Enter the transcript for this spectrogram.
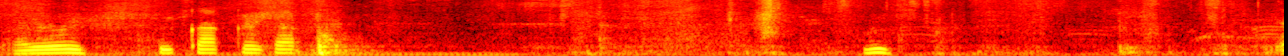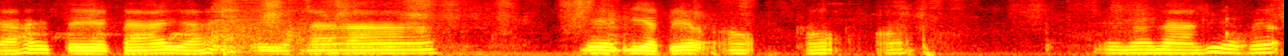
ไปเลยคึกคักเลยครับอุ๊ยอย่าให้แตกนะ อย่าให้แตกนะแม่เรียกแล้วเอาเอาเอาแม่นานาเรียกแล้ว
